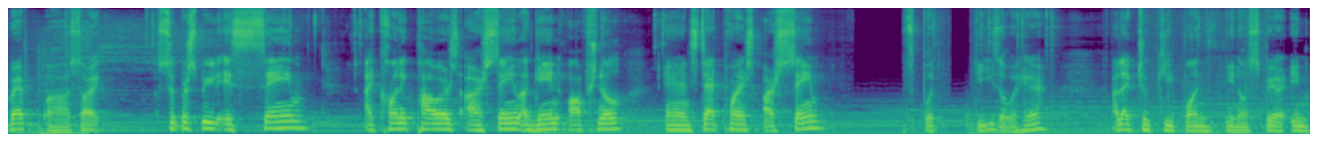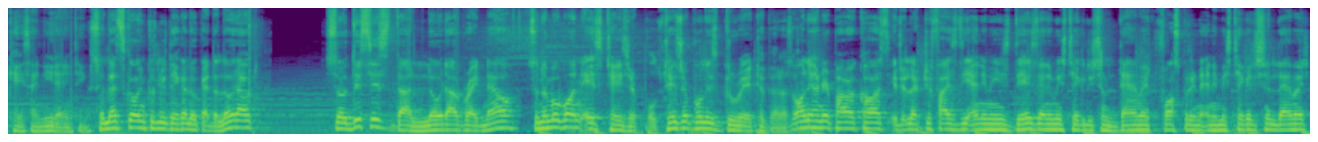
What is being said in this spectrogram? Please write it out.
Web uh, sorry super speed is same. Iconic powers are same. Again optional and stat points are same let's put these over here I like to keep one you know spare in case I need anything so let's go and quickly take a look at the loadout So this is the loadout right now. So number one is Taser Pull. Taser Pull is great to be honest. Only 100 power cost, it electrifies the enemies, dazed enemies take additional damage, frostbitten enemies take additional damage.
